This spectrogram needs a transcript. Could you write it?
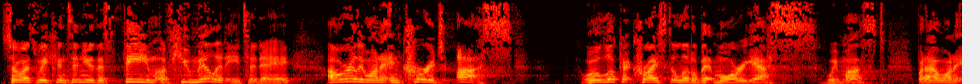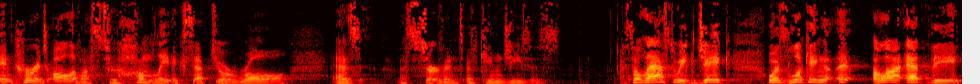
So as we continue this theme of humility today, I really want to encourage us. We'll look at Christ a little bit more. Yes, we must. But I want to encourage all of us to humbly accept your role as a servant of King Jesus. So last week, Jake was looking a lot at the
